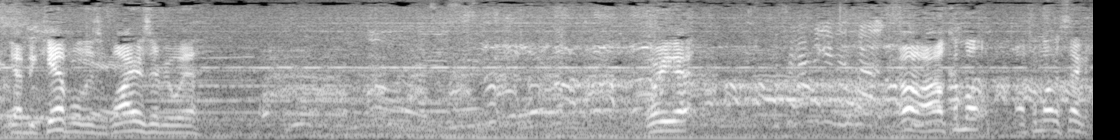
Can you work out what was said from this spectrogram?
my. Yeah, be careful. There's wires everywhere. Where you at? Oh, I'll come out. I'll come out in a second.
